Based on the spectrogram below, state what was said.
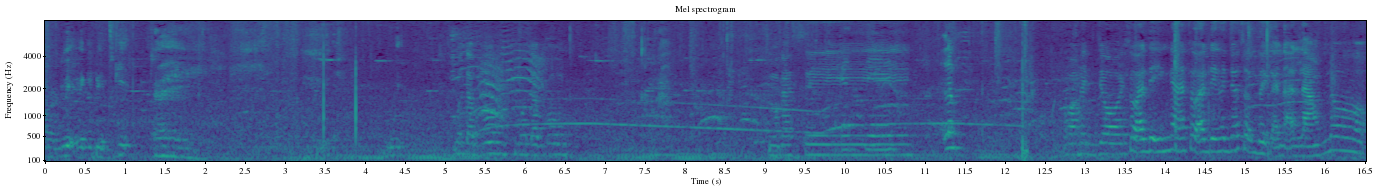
Oh, duit lagi duit sikit. Mau tabung, mau tabung. Terima kasih. Orang kerja. So adik ingat, so adik kerja, so beri kat anak alang pula.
